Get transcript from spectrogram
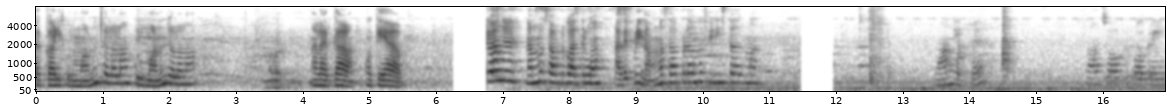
தக்காளி குருமானும் சொல்லலாம் குருமானும் சொல்லலாம். நல்லா இருக்கு நல்லா இருக்கா? ஓகேயா வாங்க நம்மளும் சாப்பிட்டு பார்த்துருவோம். அது எப்படி நம்ம சாப்பிடாம ஃபினிஷ் ஆகுமா? வாங்க இப்போ. நான் சாப்பிட்டு பார்க்குறேன்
